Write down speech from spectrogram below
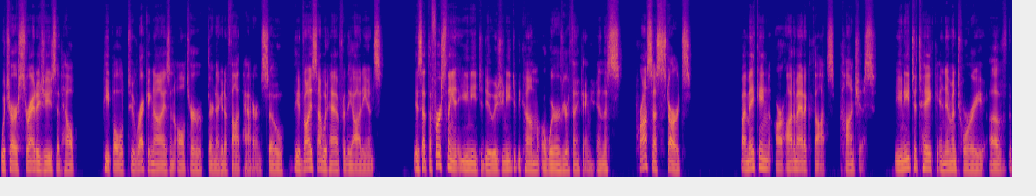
which are strategies that help people to recognize and alter their negative thought patterns. So the advice I would have for the audience is that the first thing that you need to do is you need to become aware of your thinking. And this process starts by making our automatic thoughts conscious you need to take an inventory of the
